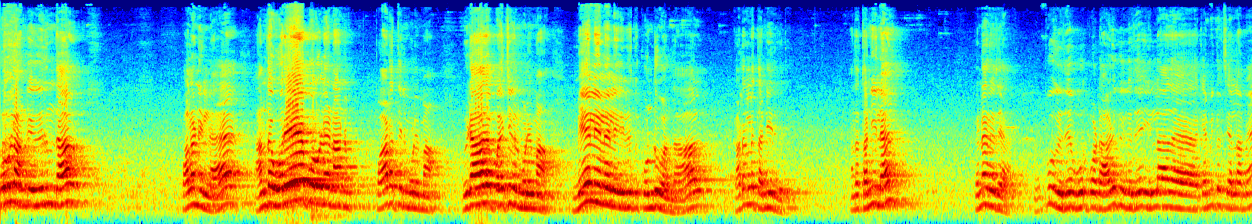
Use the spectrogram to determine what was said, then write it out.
பொருள் அங்கே இருந்தால் பலன் இல்லை. அந்த ஒரே பொருளை நான் பாடத்தின் மூலிமா விடாத பயிற்சிகள் மூலிமா மேல்நிலையில் இருந்து கொண்டு வந்தால் கடலில் தண்ணி இருக்குது. அந்த தண்ணியில் என்ன இருக்குது? உப்பு இருக்குது ஊர் போட்ட அழுக்கு இருக்குது இல்லாத கெமிக்கல்ஸ் எல்லாமே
